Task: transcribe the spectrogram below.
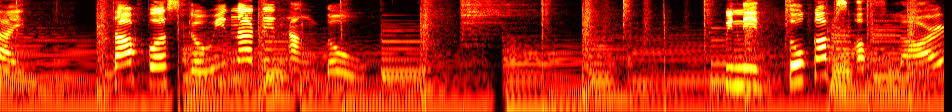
set aside. Tapos, gawin natin ang dough. We need 2 cups of flour,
